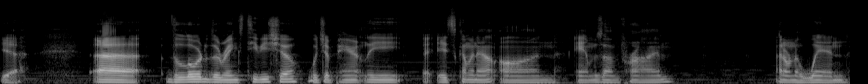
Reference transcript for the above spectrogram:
Yeah. Uh, the Lord of the Rings TV show, which apparently uh, is coming out on Amazon Prime. I don't know when,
